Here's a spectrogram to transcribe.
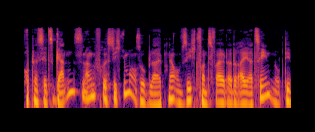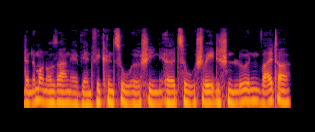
Ob das jetzt ganz langfristig immer so bleibt, ne, auf Sicht von zwei oder drei Jahrzehnten, ob die dann immer noch sagen, ey, wir entwickeln zu, äh, äh, zu schwedischen Löhnen weiter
